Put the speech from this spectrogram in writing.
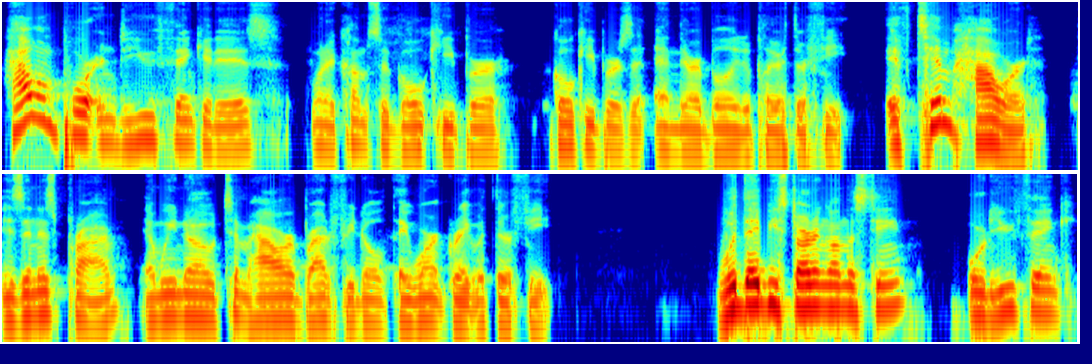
How important do you think it is when it comes to goalkeeper goalkeepers and their ability to play with their feet? If Tim Howard is in his prime, and we know Tim Howard, Brad Friedel, they weren't great with their feet, would they be starting on this team, or do you think?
